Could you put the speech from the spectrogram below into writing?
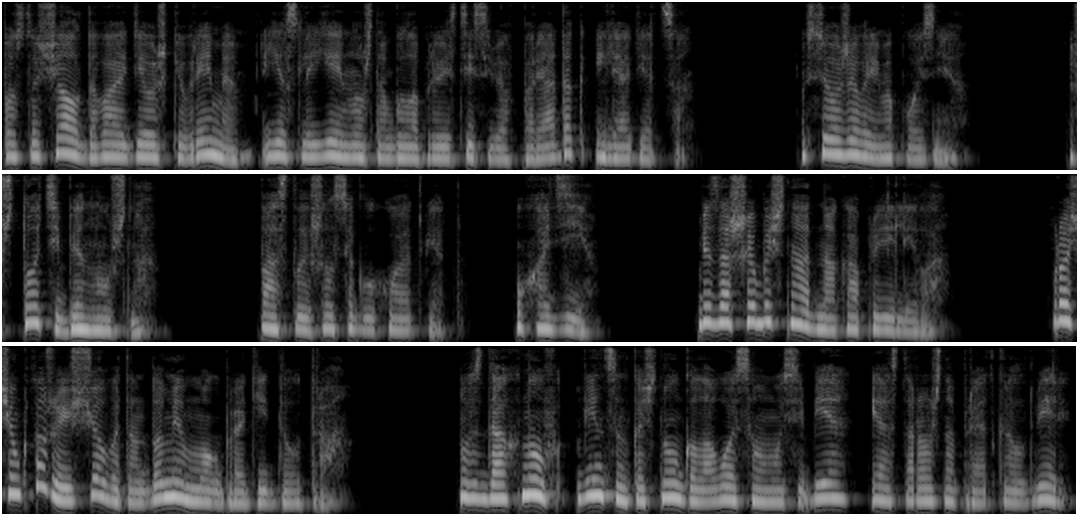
постучал, давая девушке время, если ей нужно было привести себя в порядок или одеться. Все же время позднее. «Что тебе нужно?» Послышался глухой ответ. «Уходи». Безошибочно, однако, определила. Впрочем, кто же еще в этом доме мог бродить до утра? Вздохнув, Винсент качнул головой самому себе и осторожно приоткрыл дверь,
